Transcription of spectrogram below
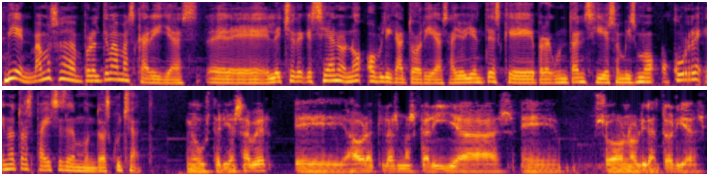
Bien, vamos a, por el tema mascarillas, eh, el hecho de que sean o no obligatorias. Hay oyentes que preguntan si eso mismo ocurre en otros países del mundo. Escuchad. Me gustaría saber, eh, ahora que las mascarillas eh, son obligatorias,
